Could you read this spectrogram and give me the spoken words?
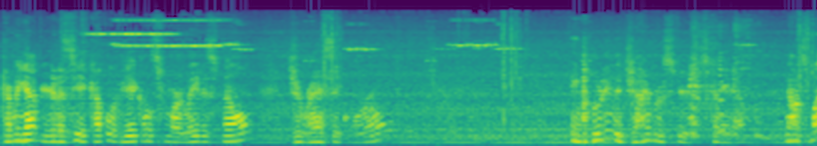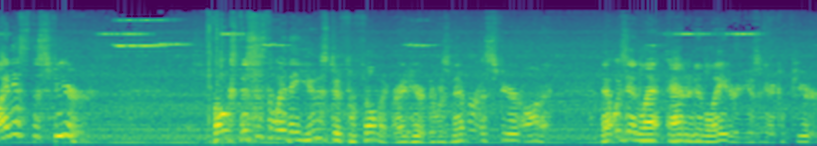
Coming up, you're going to see a couple of vehicles from our latest film, Jurassic World, including the gyrosphere that's coming up. Now, it's minus the sphere. Folks, this is the way they used it for filming right here. There was never a sphere on it. That was in added in later using a computer.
